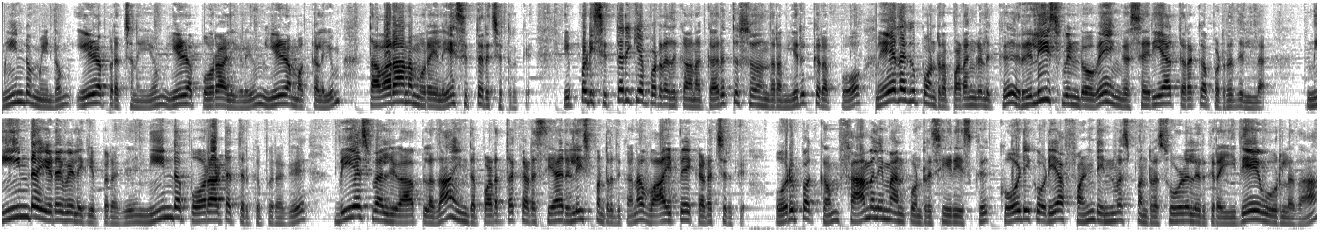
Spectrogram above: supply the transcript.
மீண்டும் மீண்டும் ஈழப் பிரச்சனையும் ஈழப் போராளிகளையும் ஈழ மக்களையும் தவறான முறையிலேயே சித்தரிச்சிட்டு இருக்கு இப்படி சித்தரிக்கப்படுறதுக்கான கருத்து சுதந்திரம் இருக்கிறப்போ மேதகு போன்ற படங்களுக்கு ரிலீஸ் விண்டோவே இங்கே சரியாக திறக்கப்படுறது இல்லை நீண்ட இடைவெளிக்கு பிறகு நீண்ட போராட்டத்திற்கு பிறகு பிஎஸ் வேல்யூ ஆப்பில் தான் இந்த படத்தை கடைசியாக ரிலீஸ் பண்ணுறதுக்கான வாய்ப்பே கிடச்சிருக்கு. ஒரு பக்கம் ஃபேமிலி மேன் போன்ற சீரீஸ்க்கு கோடி கோடியாக ஃபண்ட் இன்வெஸ்ட் பண்ணுற சூழல் இருக்கிற இதே ஊரில் தான்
